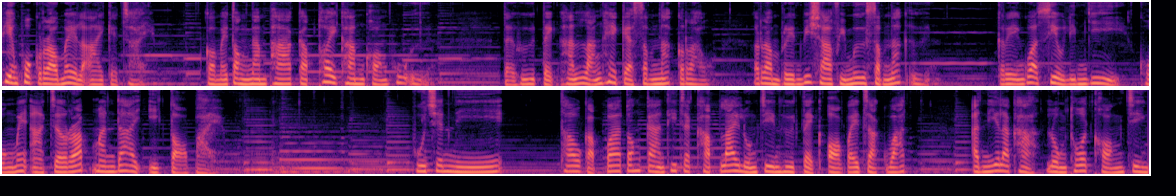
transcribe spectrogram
เพียงพวกเราไม่ละอายแก่ใจ ก็ไม่ต้องนำพากับถ้อยคำของผู้อื่น แต่ฮือเต็กหันหลังให้แก่สำนักเราร่ำเรียนวิชาฝีมือสำนักอื่น เกรงว่าเสี่ยวลิมยี่คงไม่อาจจะรับมันได้อีกต่อไป ผู้เช่นนี้ เท่ากับว่าต้องการที่จะขับไล่หลวงจีนฮือเต็กออกไปจากวัด อันนี้ล่ะค่ะ ลงโทษของจริง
